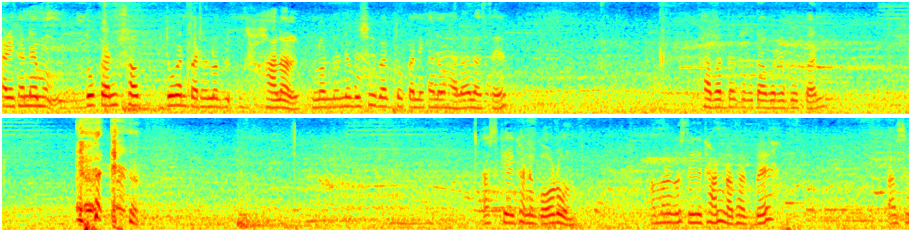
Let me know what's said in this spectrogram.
আর এখানে দোকান সব দোকানপাট হলো হালাল। লন্ডনে বেশিরভাগ দোকান এখানেও হালাল আছে। খাবার দাবার দাবারের দোকান। আজকে এখানে গরম। আমার কাছ ঠান্ডা থাকবে। আজকে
